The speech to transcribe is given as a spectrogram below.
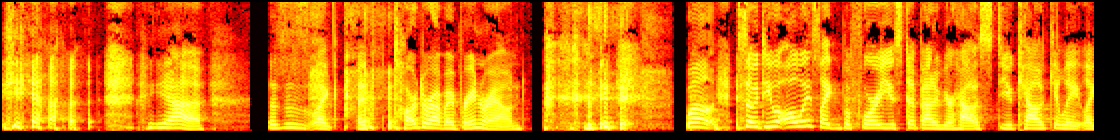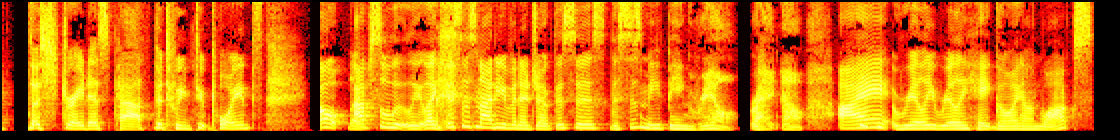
Yeah, yeah. This is like it's hard to wrap my brain around. well, so do you always like before you step out of your house, do you calculate like the straightest path between two points? Oh, like, absolutely. Like this is not even a joke. This is this is me being real right now. I really really hate going on walks.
